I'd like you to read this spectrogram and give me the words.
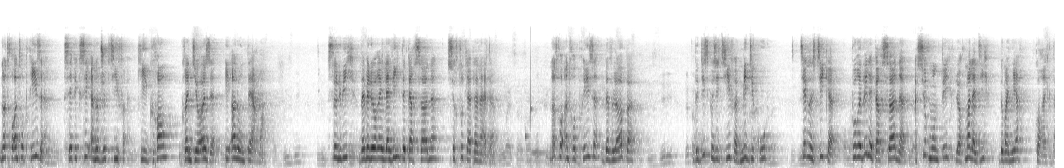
Notre entreprise s'est fixé un objectif qui est grand, grandiose et à long terme. Celui d'améliorer la vie des personnes sur toute la planète. Notre entreprise développe des dispositifs médicaux diagnostiques pour aider les personnes à surmonter leur maladie de manière correcte.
